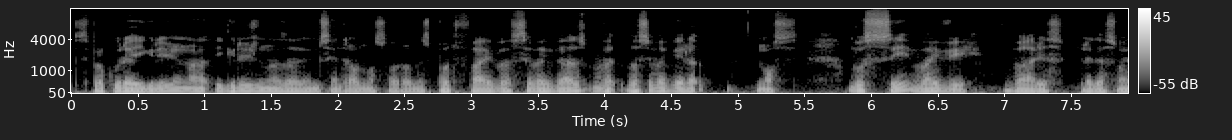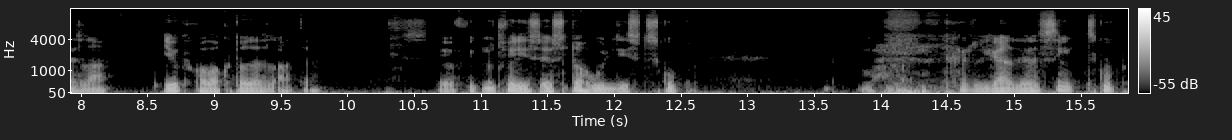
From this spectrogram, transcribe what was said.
Você procura a igreja, na, igreja do Nazareno Central do Mossoró no Spotify. Você vai ver. Você vai ver. A, nossa. Você vai ver várias pregações lá. Eu que coloco todas lá, tá? Eu fico muito feliz. Eu sinto orgulho disso, desculpa. tá ligado? Eu sim, desculpa.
